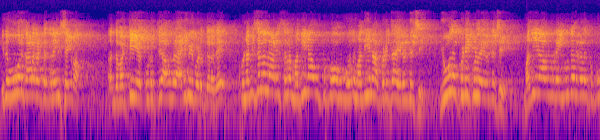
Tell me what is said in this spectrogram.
இது ஒவ்வொரு காலகட்டத்திலையும் செய்வான். அந்த வட்டியை கொடுத்து அவங்களை அடிமைப்படுத்துறது. அப்போ நபிசல்லா ஸல்லல்லாஹு மதீனாவுக்கு போகும்போது மதீனா அப்படித்தான் இருந்துச்சு. யூத பிடிக்குள்ள இருந்துச்சு. மதீனாவுடைய யூதர்களுக்கு பூ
